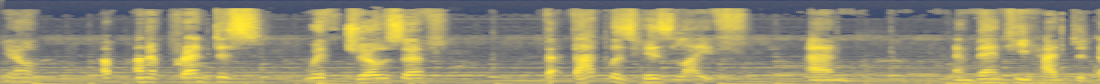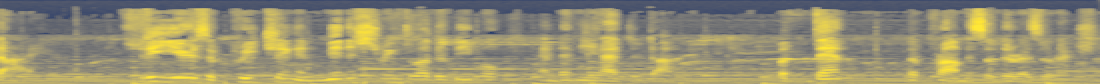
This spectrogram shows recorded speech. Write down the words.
you know, a, an apprentice with Joseph. That, that was his life. And, and then he had to die three years of preaching and ministering to other people, and then he had to die. But then the promise of the resurrection.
